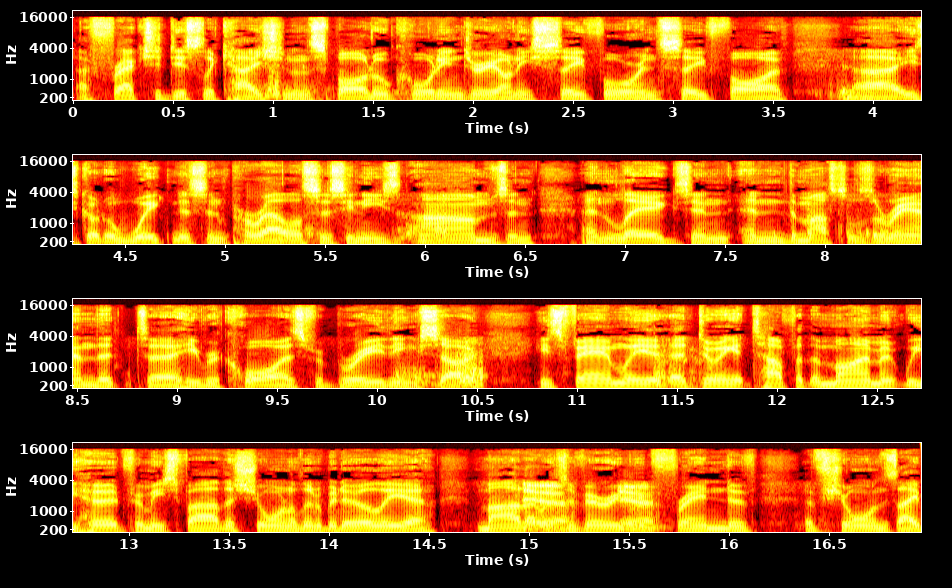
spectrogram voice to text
a fractured dislocation and spinal cord injury on his C4 and C5. Uh, he's got a weakness and paralysis in his arms and, and legs and, and the muscles around that uh, he requires for breathing. So his family are doing it tough at the moment. We heard from his father, Sean, a little bit earlier. Margot Yeah, was a very yeah. good friend of, of Sean's. They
